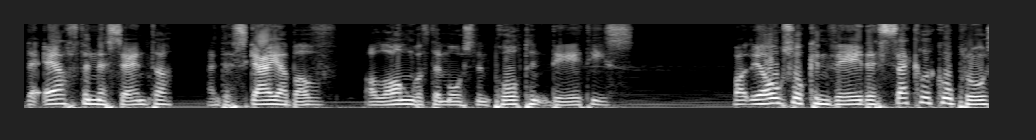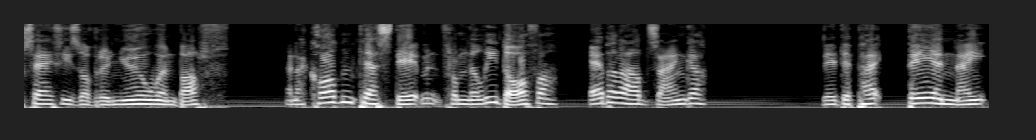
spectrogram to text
the earth in the centre, and the sky above, along with the most important deities. But they also convey the cyclical processes of renewal and birth, and according to a statement from the lead author, Eberhard Zangger, they depict day and night,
